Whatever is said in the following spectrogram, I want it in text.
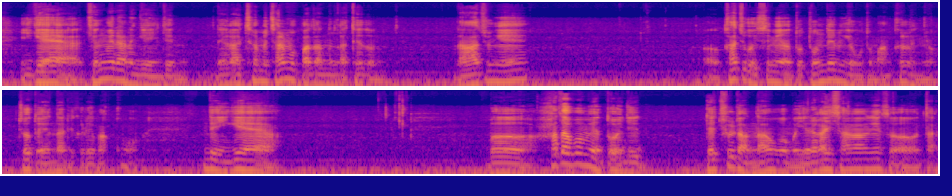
이게 경매라는 게 이제 내가 처음에 잘못 받았는 것 같아도 나중에 어, 가지고 있으면 또 돈 되는 경우도 많거든요. 저도 옛날에 그래 봤고. 근데 이게 뭐 하다 보면 또 이제 대출도 안 나오고 뭐 여러 가지 상황에서 다,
